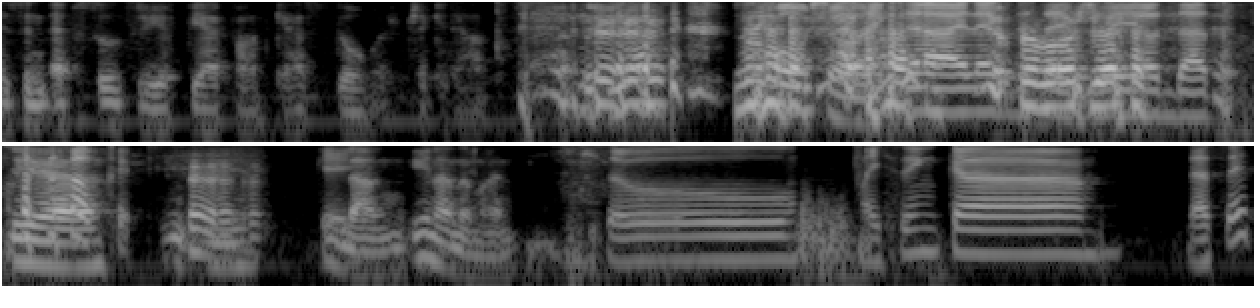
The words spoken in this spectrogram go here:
is in episode three of PI Podcast. Go over, check it out. Promotion. I like the, I like the Promotion. segue on that. Yeah. okay. Okay. lang, yun lang naman. So I think uh, that's it.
